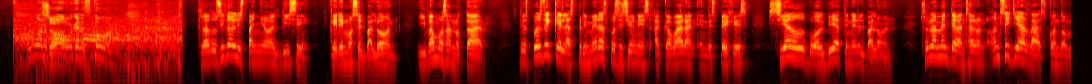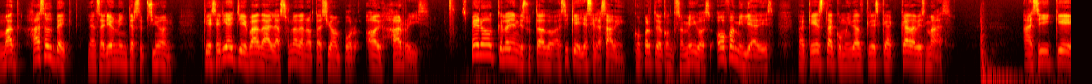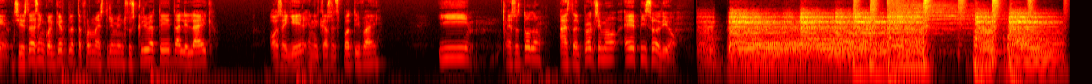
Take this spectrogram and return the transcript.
Traducido al español dice, queremos el balón y vamos a anotar. Después de que las primeras posesiones acabaran en despejes, Seattle volvía a tener el balón. Solamente avanzaron 11 yardas cuando Matt Hasselbeck lanzaría una intercepción, que sería llevada a la zona de anotación por Al Harris. Espero que lo hayan disfrutado, así que ya se la saben, compártelo con tus amigos o familiares para que esta comunidad crezca cada vez más. Así que si estás en cualquier plataforma de streaming, suscríbete, dale like o seguir en el caso de Spotify. Y eso es todo. Hasta el próximo episodio.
